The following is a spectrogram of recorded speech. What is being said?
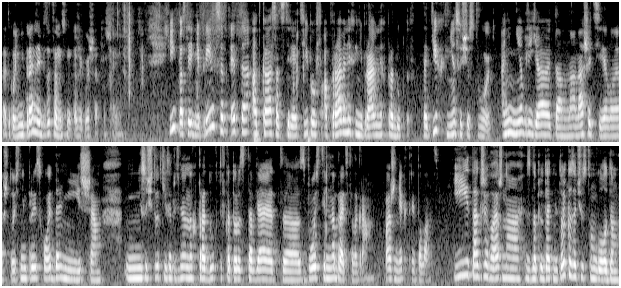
да, такое нейтральное безоценочное даже больше отношение. И последний принцип – это отказ от стереотипов о правильных и неправильных продуктах. Таких не существует. Они не влияют там, на наше тело, что с ним происходит в дальнейшем. Не существует каких-то определенных продуктов, которые заставляют э, сбросить или набрать килограмм. Важен некоторый баланс. И также важно наблюдать не только за чувством голода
